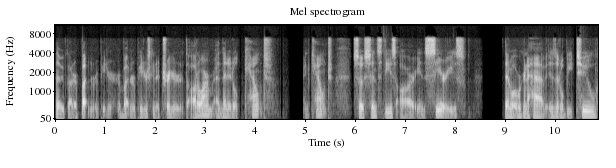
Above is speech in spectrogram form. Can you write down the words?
then we've got our button repeater. Our button repeater is going to trigger the auto arm, and then it'll count and count. So since these are in series, then what we're going to have is it'll be 2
